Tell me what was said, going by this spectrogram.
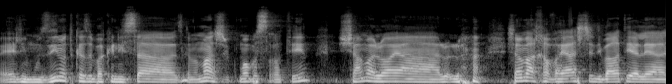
אה, לימוזינות כזה בכניסה, זה ממש כמו בסרטים. שם לא היה, לא- לא- שם החוויה שדיברתי עליה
